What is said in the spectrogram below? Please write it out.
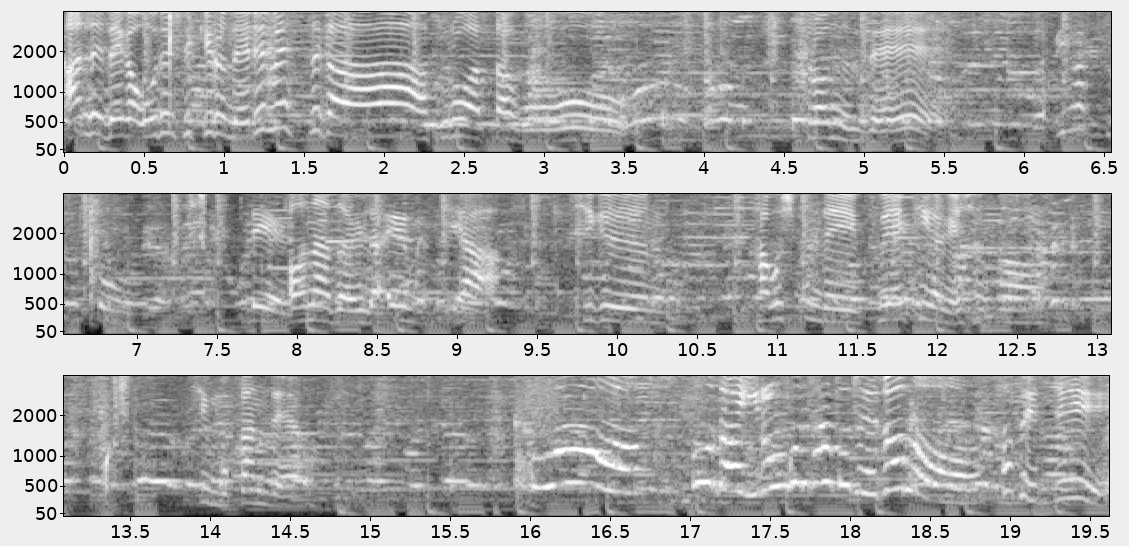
아 근데 내가 오늘 듣기로는 에르메스가 들어왔다고 들었는데 네. Another 야 지금 가고 싶은데 VIP가 계셔서 지금 못 간대요 우와. 어 나 이런 거 사도 되잖아. 사 되지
